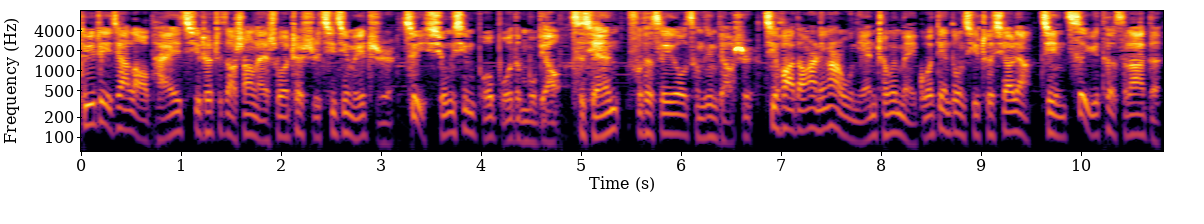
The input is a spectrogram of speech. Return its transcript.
对于这家老牌汽车制造商来说，这是迄今为止最雄心勃勃的目标。此前，福特 CEO 曾经表示，计划到2025年成为美国电动汽车销量仅次于特斯拉的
